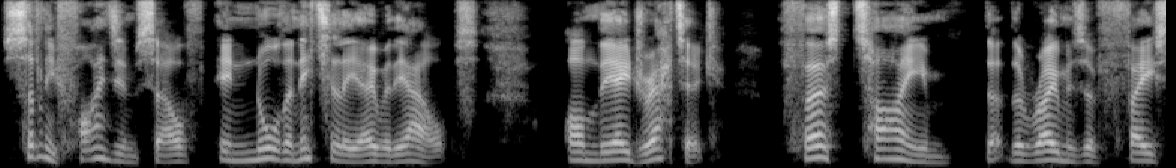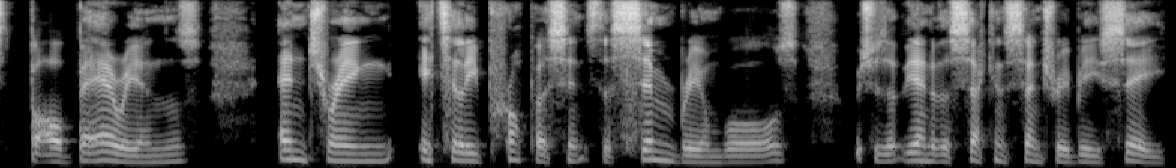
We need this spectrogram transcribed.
Suddenly finds himself in northern Italy over the Alps on the Adriatic. First time that the Romans have faced barbarians entering Italy proper since the Cimbrian Wars, which was at the end of the second century BC.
